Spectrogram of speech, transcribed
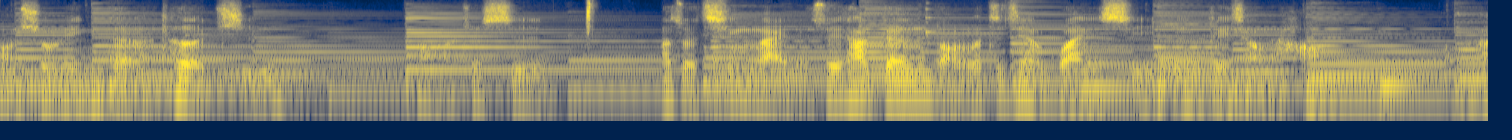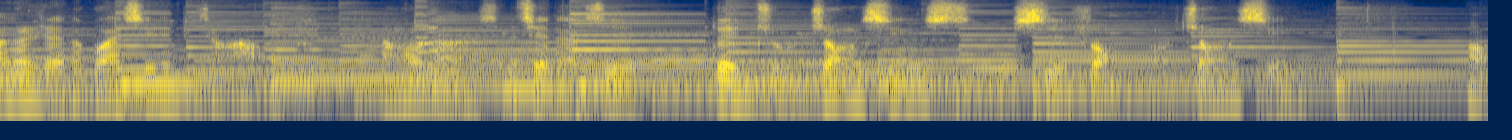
啊属灵的特质。啊，就是他所亲爱的，所以他跟保罗之间的关系一定非常的好，他跟人的关系一定非常好，然后呢，而且呢是对主忠心侍侍奉啊忠心，好，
